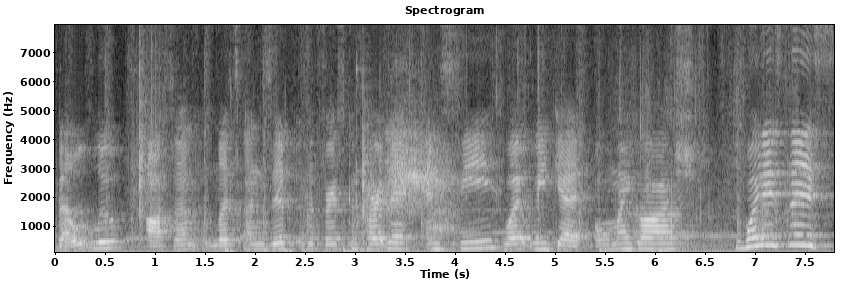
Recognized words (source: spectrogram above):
belt loop. Awesome. Let's unzip the first compartment and see what we get. Oh my gosh. What is this?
